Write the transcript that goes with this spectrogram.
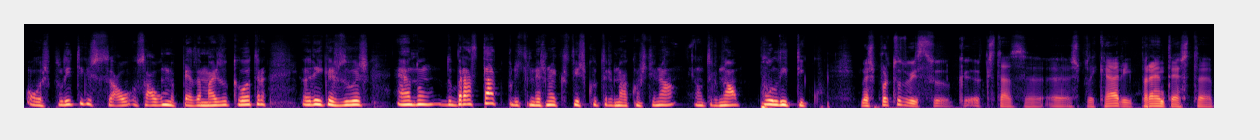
ou as políticas, se alguma pesa mais do que a outra, eu diria que as duas andam de braço dado. Por isso mesmo é que se diz que o Tribunal Constitucional é um tribunal político. Mas por tudo isso que, que estás a, a, explicar e perante esta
